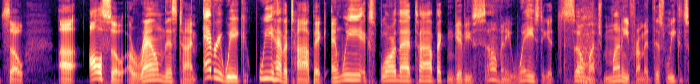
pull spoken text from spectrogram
so, uh, also around this time every week we have a topic and we explore that topic and give you so many ways to get so much money from it. This week it's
